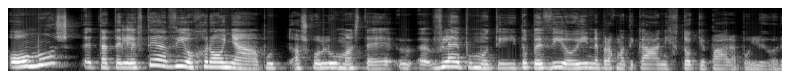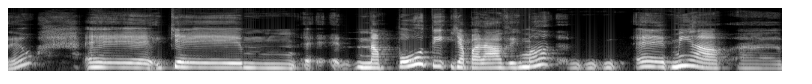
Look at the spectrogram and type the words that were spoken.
όμως ε, τα τελευταία δύο χρόνια που ασχολούμαστε ε, ε, βλέπουμε ότι το πεδίο είναι πραγματικά ανοιχτό και πάρα πολύ ωραίο. Ε, και να πω ότι για παράδειγμα μία ε,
